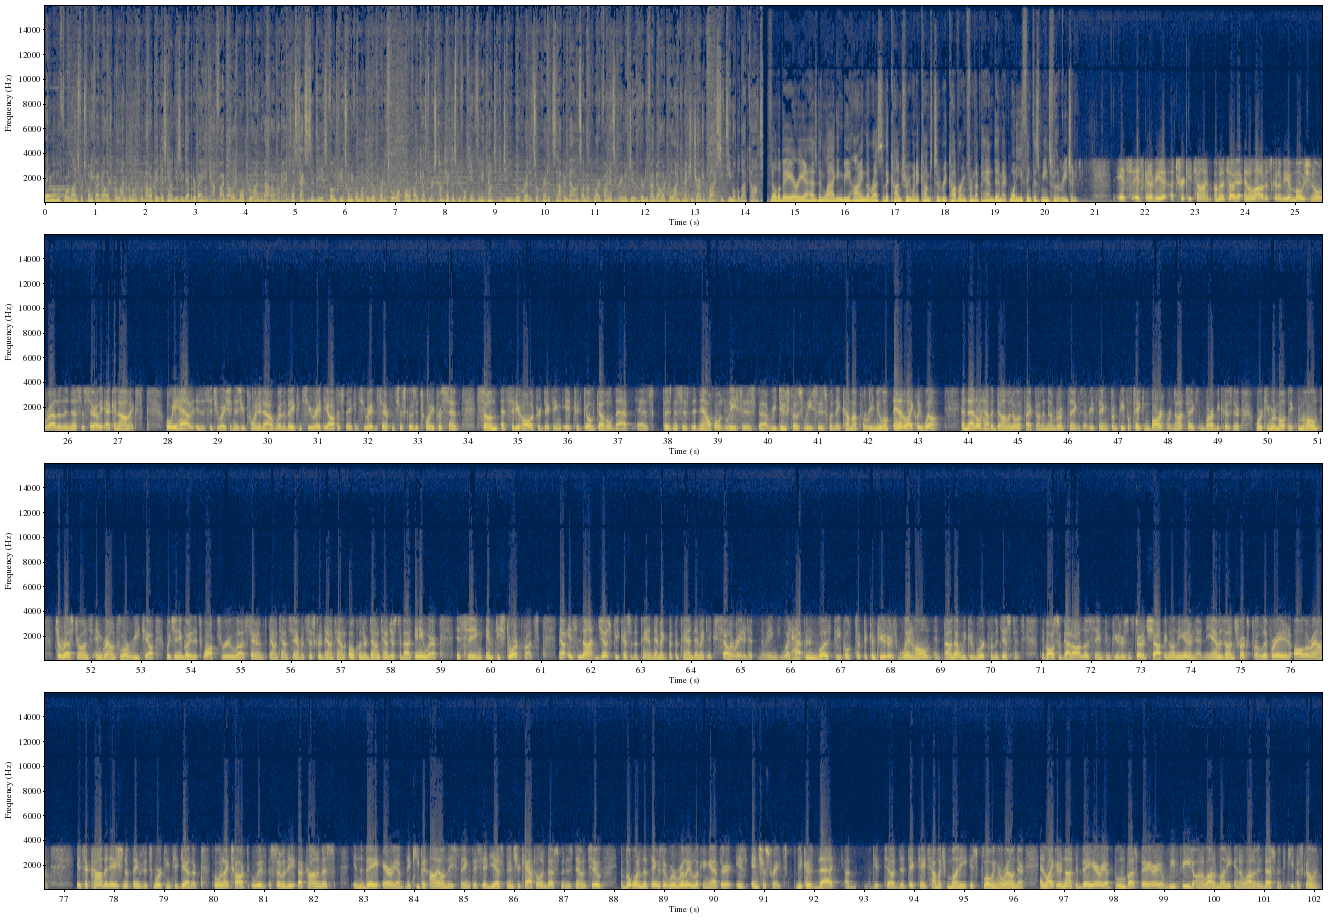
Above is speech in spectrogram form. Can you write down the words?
Minimum of four lines for $25 per line per month with auto pay discount using debit or bank account. $5 more per line without auto pay, plus taxes and fees. Phone fee at 24 monthly bill credits for all well qualified customers. Contact us before canceling account to continue bill credits or credit stop and balance on required finance agreement due. $35 per line connection charge apply. Ctmobile.com. Phil, the Bay Area has been lagging behind the rest of the country when it comes to recovering from the pandemic. What do you think this means for the region? It's it's going to be a, a tricky time. I'm going to tell you, and a lot of it's going to be emotional rather than necessarily economics. What we have is a situation, as you pointed out, where the vacancy rate, the office vacancy rate in San Francisco is at 20%. Some at City Hall are predicting it could go double that as businesses that now hold leases uh, reduce those leases when they come up for renewal, and it likely will. And that'll have a domino effect on a number of things. Everything from people taking BART or not taking BART because they're working remotely from home to restaurants and ground floor retail, which anybody that's walked through uh, San, downtown San Francisco, downtown Oakland, or downtown just about anywhere is seeing empty storefronts. Now, it's not just because of the pandemic, but the pandemic accelerated it. I mean, what happened was people took the computers, went home, and found out we could work from a distance. They've also got on those same computers and started shopping on the internet, and the Amazon trucks proliferated all around. It's a combination of things that's working together. But when I talked with some of the economists in the Bay Area, they keep an eye on these things. They said, yes, venture capital investment is down too. But one of the things that we're really looking at there is interest rates, because that, uh, dictates how much money is flowing around there. And like it or not, the Bay Area, boom bust Bay Area, we feed on a lot of money and a lot of investment to keep us going.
